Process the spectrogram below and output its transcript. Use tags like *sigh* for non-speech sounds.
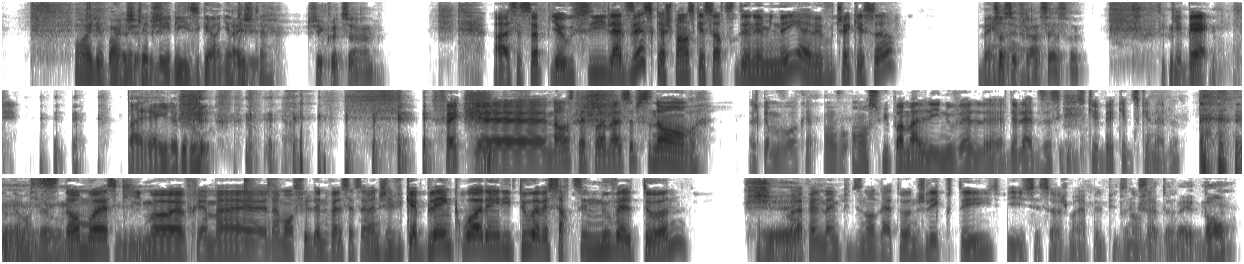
Ouais, les Bare Euh, Naked Ladies, ils gagnaient tout le temps. J'écoute ça, hein? Ah, c'est ça. Puis il y a aussi la disque, je pense, qui est sortie de nominé. Avez-vous checké ça? Ben ça, non. c'est français, ça? C'est Québec. *laughs* Pareil, le gros. fait que euh, non, c'était pas mal ça. Puis sinon, on, comme on, suit pas mal les nouvelles euh, de la disque et du Québec et du Canada. *laughs* Sinon, moi, ce qui Mm. m'a vraiment, euh, dans mon fil de nouvelles cette semaine, j'ai vu que Blink 182 avait sorti une nouvelle tune. Je me rappelle même plus du nom de la tune. Je l'ai écouté, puis c'est ça, je me rappelle plus du nom de Ça la tune. devait être bon.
